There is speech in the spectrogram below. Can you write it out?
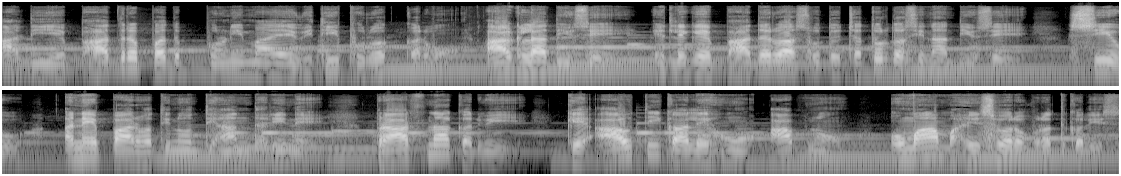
આદિએ ભાદ્રપદ પૂર્ણિમાએ વિધિપૂર્વક કરવું. આગલા દિવસે, એટલે કે ભાદરવા સુદ ચતુર્દશીના દિવસે, શિવ અને પાર્વતીનું ધ્યાન ધરીને પ્રાર્થના કરવી કે આવતીકાલે હું આપનું ઉમા મહેશ્વર વ્રત કરીશ.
